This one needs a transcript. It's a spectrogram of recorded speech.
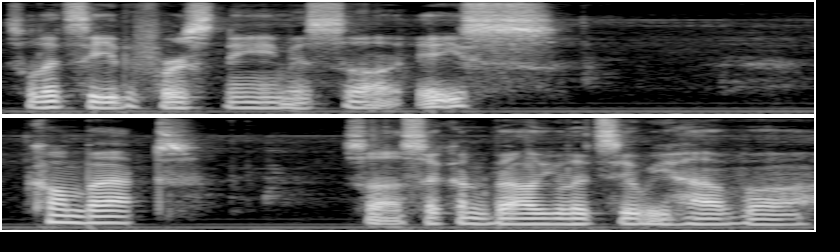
So let's say the first name is uh, Ace Combat so second value let's say we have uh,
